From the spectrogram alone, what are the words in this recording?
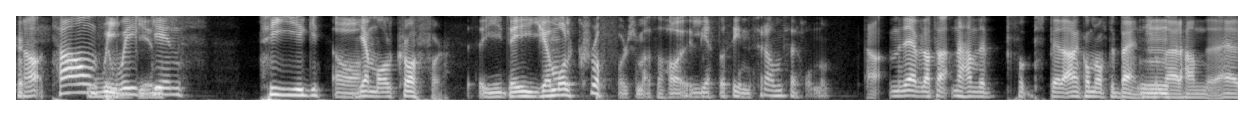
Ja, Towns, Wiggins. Wiggins, Teague, ja. Jamal Crawford. Det är Jamal Crawford som alltså har letats in framför honom. Ja, men det är väl att han- när han spelar, han kommer off the bench och Mm. när han är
